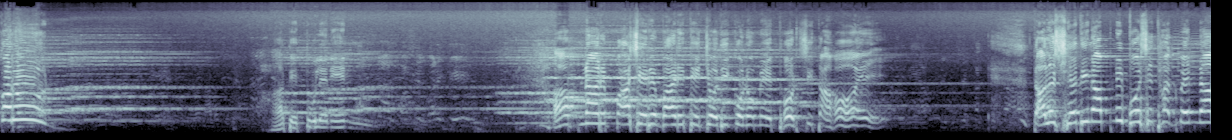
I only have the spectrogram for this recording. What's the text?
করুন। হাতে তুলে নিন। আপনার পাশের বাড়িতে যদি কোনো মেয়ে ধর্ষিতা হয়, তাহলে সেদিন আপনি বসে থাকবেন না।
